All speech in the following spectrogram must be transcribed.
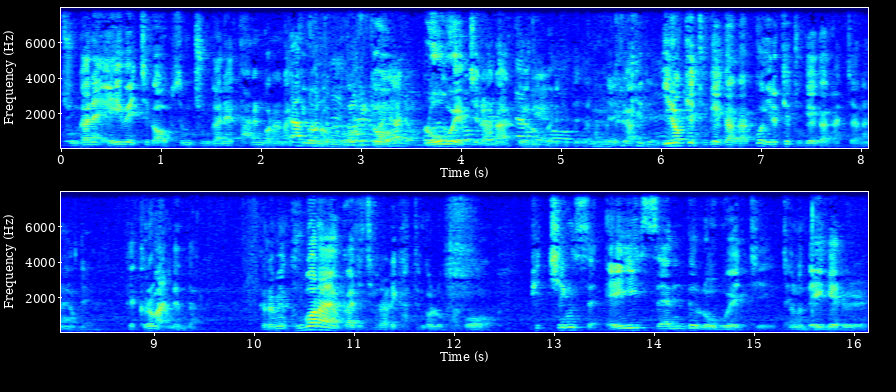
중간에 A 웨지가 없으면 중간에 다른 걸 하나 끼워놓고. 또 로브 웨지를 하나 끼워놓고 이렇게 되잖아요. 네, 그러니까. 이렇게 두 개가 같고 이렇게 두 개가 같잖아요. 네. 그러니까 그러면 안 된다. 그러면 9번 아이언까지 차라리 같은 걸로 가고 피칭 스- A 샌드 로브 웨지 저는 네 개를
